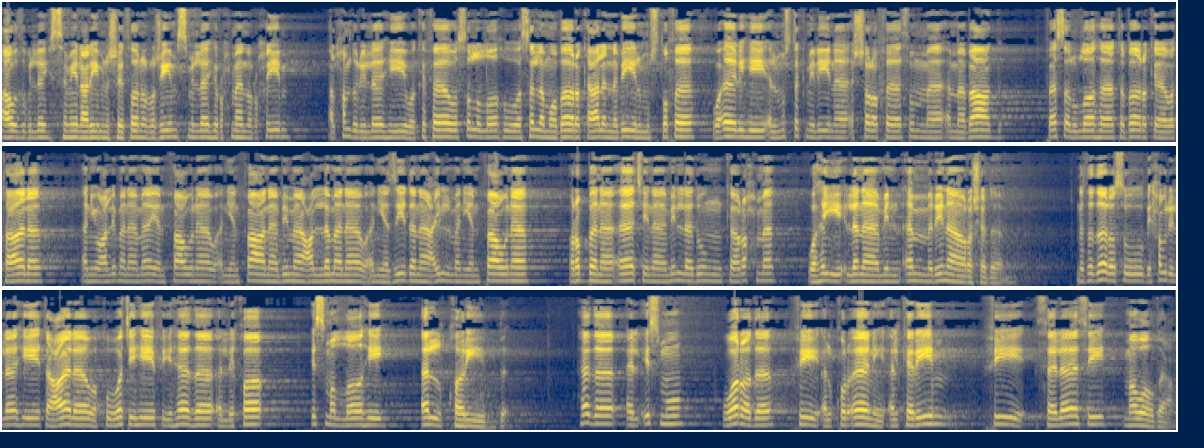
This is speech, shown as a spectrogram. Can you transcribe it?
أعوذ بالله السميع العليم من الشيطان الرجيم. بسم الله الرحمن الرحيم. الحمد لله وكفى وصلى الله وسلم وبارك على النبي المصطفى وآله المستكملين الشرف. ثم أما بعد فأسأل الله تبارك وتعالى أن يعلمنا ما ينفعنا وأن ينفعنا بما علمنا وأن يزيدنا علما ينفعنا. ربنا آتنا من لدنك رحمة وهيئ لنا من أمرنا رشدا. نتدارس بحول الله تعالى وقوته في هذا اللقاء اسم الله القريب. هذا الاسم ورد في القرآن الكريم في ثلاث مواضع.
